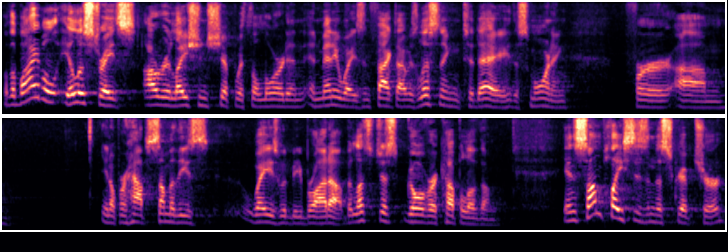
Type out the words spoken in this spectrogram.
Well, the Bible illustrates our relationship with the Lord in, in many ways. In fact, I was listening today, this morning, for, um, you know, perhaps some of these ways would be brought up. But let's just go over a couple of them. In some places in the scripture,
